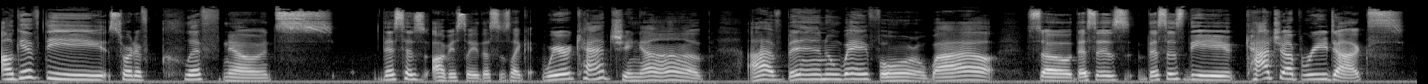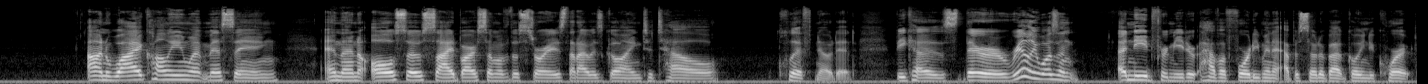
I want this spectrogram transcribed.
i'll give the sort of cliff notes this has obviously this is like we're catching up. I've been away for a while. So this is this is the catch up redux on why Colleen went missing and then also sidebar some of the stories that I was going to tell Cliff noted because there really wasn't a need for me to have a 40 minute episode about going to court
